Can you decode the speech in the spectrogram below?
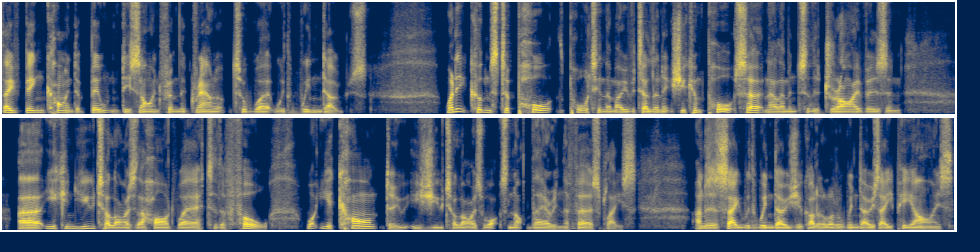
they've been kind of built and designed from the ground up to work with Windows. When it comes to port, porting them over to Linux, you can port certain elements of the drivers and uh, you can utilize the hardware to the full. What you can't do is utilize what's not there in the first place. And as I say, with Windows, you've got a lot of Windows APIs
